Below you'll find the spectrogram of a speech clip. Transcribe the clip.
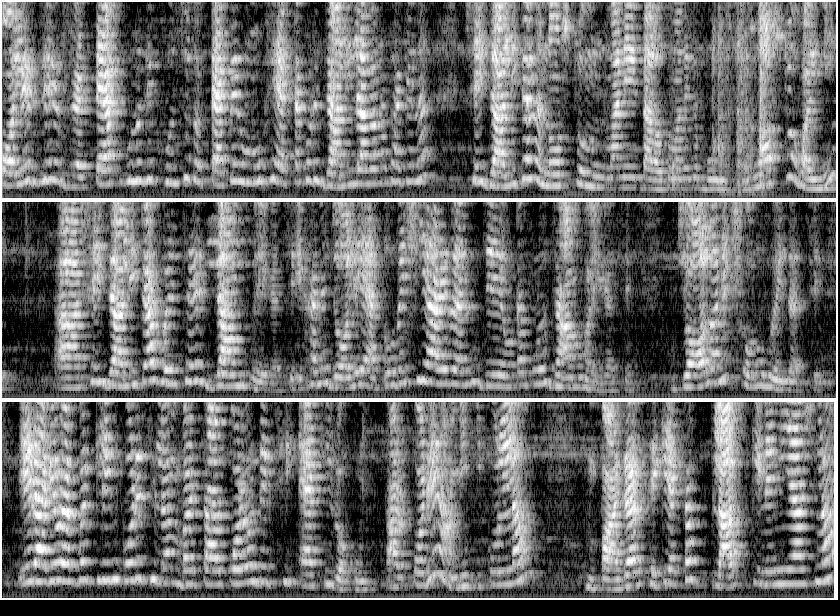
কলের যে ট্যাপগুলো যে খুলছো, তো ট্যাপের মুখে একটা করে জালি লাগানো থাকে না? সেই জালিটা না নষ্ট মানে দাঁড়াও তোমাদেরকে বলছি, নষ্ট হয়নি। সেই জালিটা হয়েছে জাম হয়ে গেছে। এখানে জলে এত বেশি আয়রন যে ওটা পুরো জাম হয়ে গেছে। জল অনেক সরু হয়ে যাচ্ছে। এর আগেও একবার ক্লিন করেছিলাম বাট তারপরেও দেখছি একই রকম। তারপরে আমি কি করলাম, বাজার থেকে একটা প্লাস কিনে নিয়ে আসলাম।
